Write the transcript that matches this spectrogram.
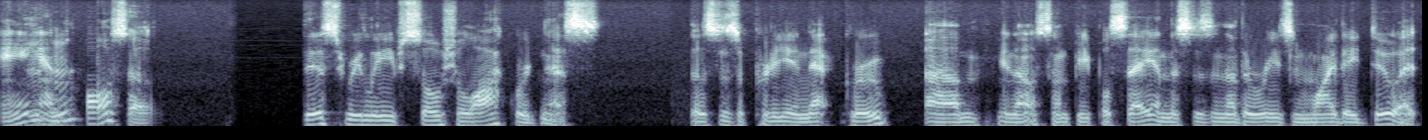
And also, this relieves social awkwardness. This is a pretty inept group, um, you know, some people say, and this is another reason why they do it.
